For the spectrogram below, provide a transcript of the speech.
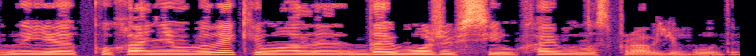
не є коханням великим, але дай Боже всім, хай воно справді буде.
